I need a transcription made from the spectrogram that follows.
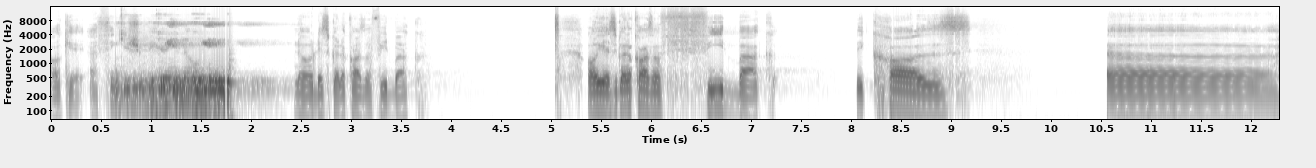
Okay, I think you should be hearing now. No, this is gonna cause a feedback. Oh yeah, it's gonna cause a feedback because uh,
